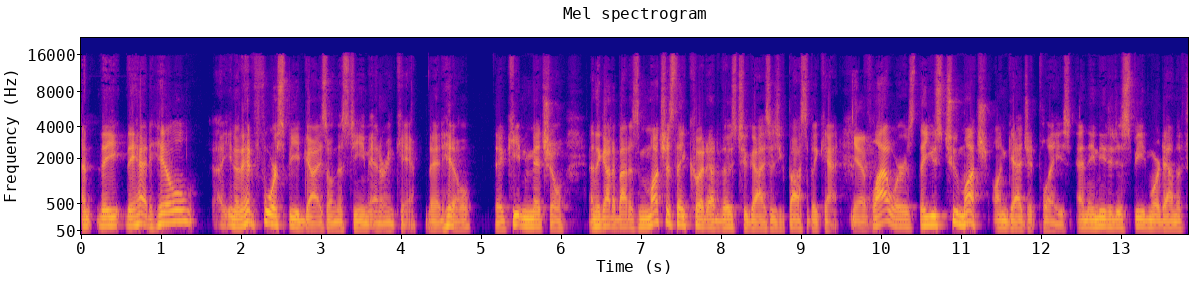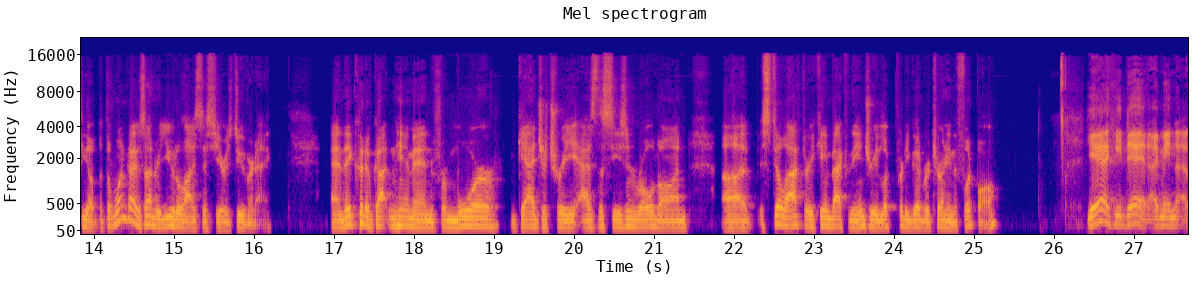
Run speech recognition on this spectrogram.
And they they had Hill, uh, you know, they had four speed guys on this team entering camp. They had Hill, they had Keaton Mitchell, and they got about as much as they could out of those two guys as you possibly can. Yeah. Flowers, they used too much on gadget plays, and they needed his speed more down the field. But the one guy who's underutilized this year is Duvernay. And they could have gotten him in for more gadgetry as the season rolled on. Uh, still, after he came back from the injury, looked pretty good returning the football. Yeah, he did. I mean, uh,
